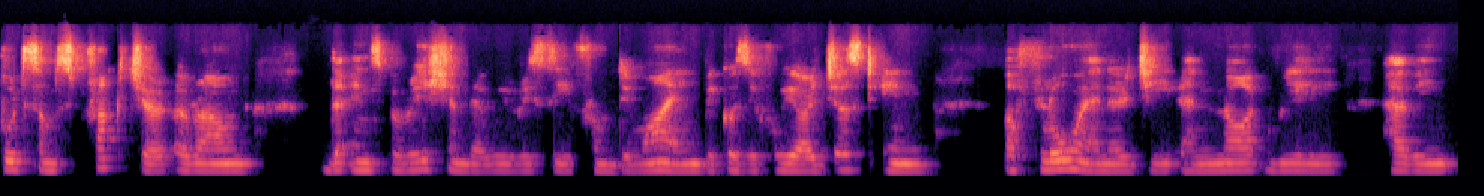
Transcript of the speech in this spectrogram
put some structure around the inspiration that we receive from divine. Because if we are just in a flow energy and not really having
